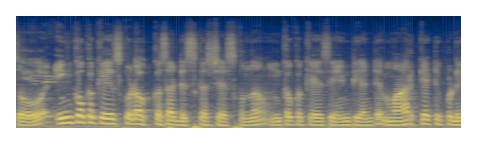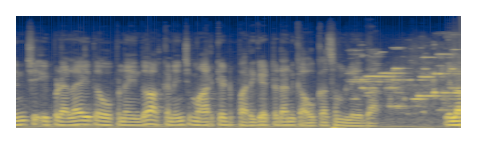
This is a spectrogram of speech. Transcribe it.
సో ఇంకొక కేసు కూడా ఒక్కసారి డిస్కస్ చేసుకుందాం. ఇంకొక కేసు ఏంటి అంటే మార్కెట్ ఇప్పుడు నుంచి ఇప్పుడు ఎలా అయితే ఓపెన్ అయిందో అక్కడ నుంచి మార్కెట్ పరిగెట్టడానికి అవకాశం లేదా? ఇలా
